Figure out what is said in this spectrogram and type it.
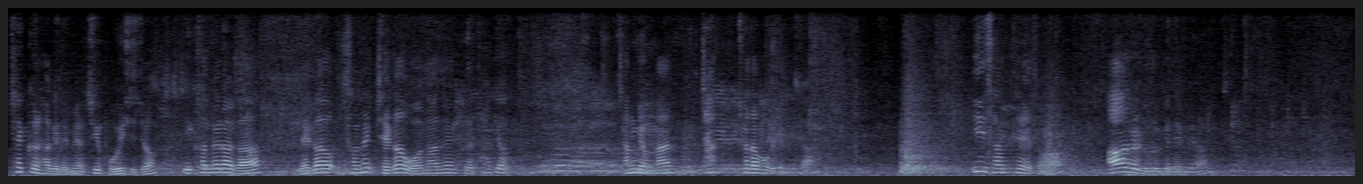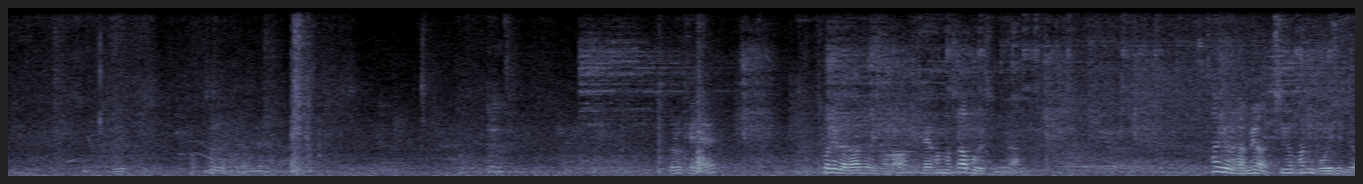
체크를 하게 되면 지금 보이시죠? 이 카메라가 내가 선생 제가 원하는 그 타격 장면만 쫙 쳐다보게 됩니다. 이 상태에서 R을 누르게 되면 이렇게 소리가 나면서 제가 한번 쏴보겠습니다. 사격을 하면 지금 방금 보이시죠?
